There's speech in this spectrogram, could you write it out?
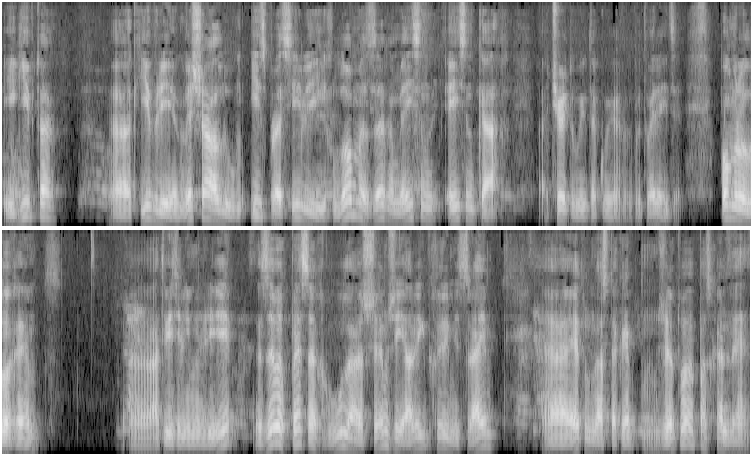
Египта э, к евреям, Вешалум, и спросили их, Лома Зерам Эйсенках. А что это вы такое вытворяете? Омру Логем, э, ответили им евреи, Зевах Песах Гула Ашем Жиярик Бхири Мисраем. Это у нас такая жертва пасхальная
